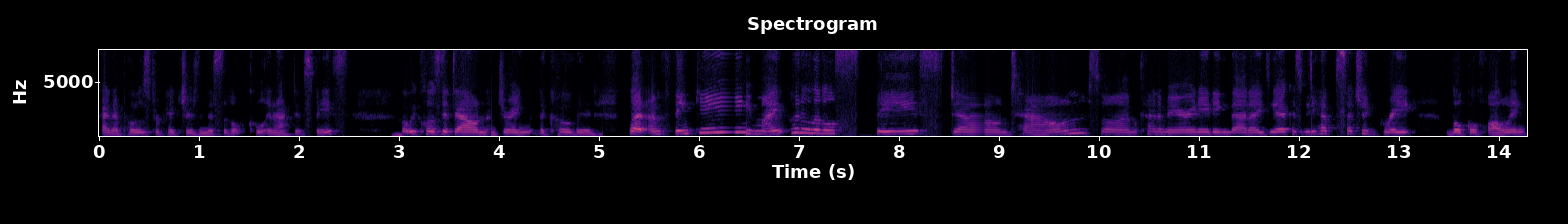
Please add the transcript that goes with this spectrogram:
kind of pose for pictures in this little cool interactive space. But we closed it down during the COVID. But I'm thinking we might put a little space downtown. So I'm kind of marinating that idea because we have such a great local following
